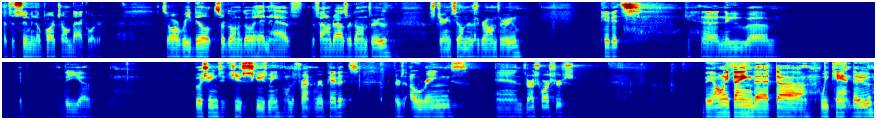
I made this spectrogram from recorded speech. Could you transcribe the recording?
That's assuming no parts are on back order. So our rebuilds are gonna go ahead and have the final drives are gone through, steering cylinders are gone through, pivots, uh, new, um, the uh, bushings, excuse me, on the front and rear pivots. There's O-rings and thrust washers. The only thing that uh, we can't do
